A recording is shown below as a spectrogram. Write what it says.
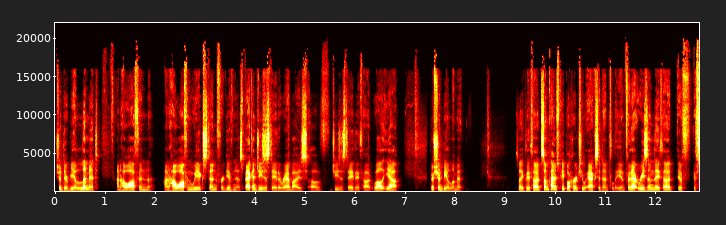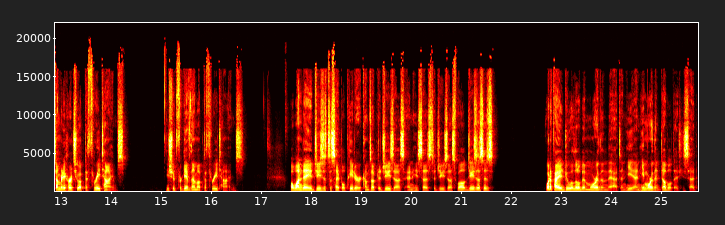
Should there be a limit on how often on how often we extend forgiveness? Back in Jesus' day, the rabbis of Jesus' day, they thought, well, yeah, there should be a limit. It's like they thought sometimes people hurt you accidentally, and for that reason, they thought if if somebody hurts you up to three times, you should forgive them up to three times. Well, one day, Jesus' disciple Peter comes up to Jesus and he says to Jesus, Well, Jesus is what if I do a little bit more than that? And he and he more than doubled it. He said,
